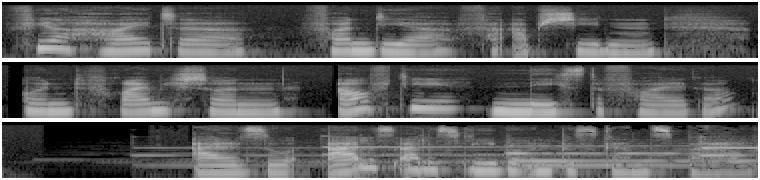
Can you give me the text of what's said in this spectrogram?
für heute von dir verabschieden und freue mich schon auf die nächste Folge. Also alles, alles Liebe und bis ganz bald.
